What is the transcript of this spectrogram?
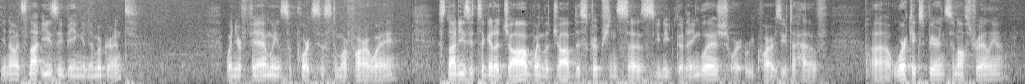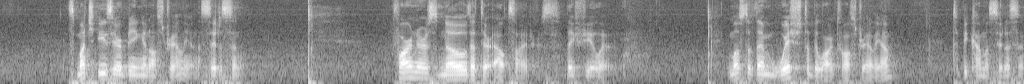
You know, it's not easy being an immigrant when your family and support system are far away. It's not easy to get a job when the job description says you need good English or it requires you to have uh, work experience in Australia. It's much easier being an Australian, a citizen. Foreigners know that they're outsiders, they feel it most of them wish to belong to Australia to become a citizen.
